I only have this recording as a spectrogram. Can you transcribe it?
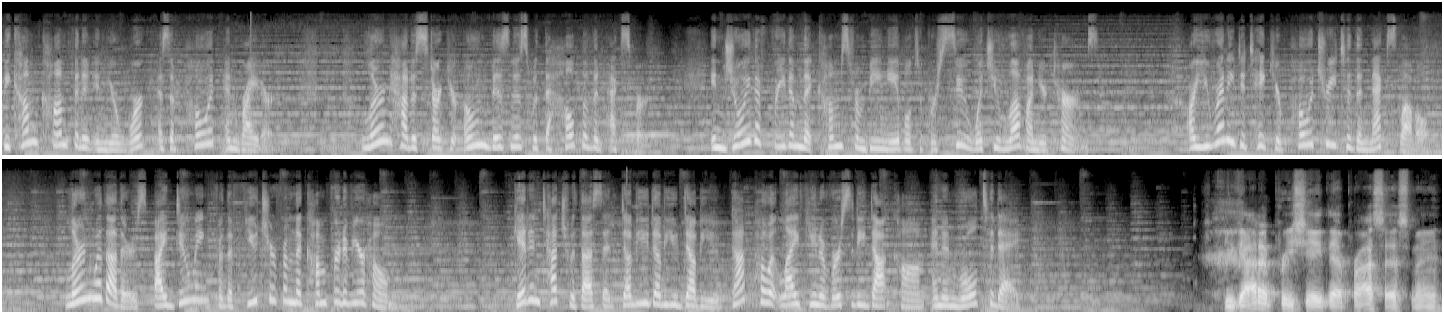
become confident in your work as a poet and writer, learn how to start your own business with the help of an expert, enjoy the freedom that comes from being able to pursue what you love on your terms. Are you ready to take your poetry to the next level? Learn with others by doing for the future from the comfort of your home. Get in touch with us at www.poetlifeuniversity.com and enroll today. You gotta appreciate that process, man.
